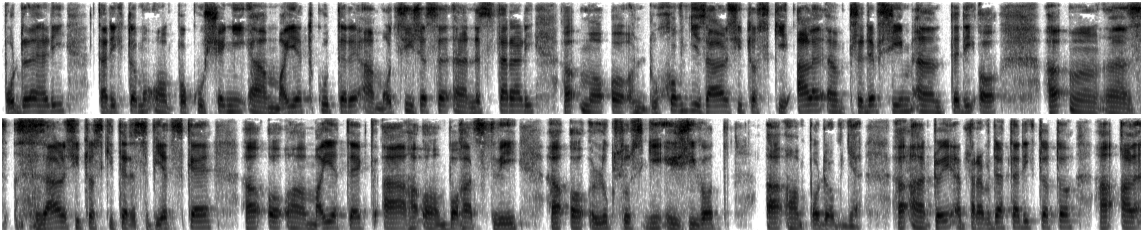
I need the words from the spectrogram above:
podlehli tady k tomu pokušení majetku tedy a moci, že se nestarali o duchovní záležitosti, ale především tedy o záležitosti tedy světské, o majetek a o bohatství, o luxusní život a, a podobně. A, a to je pravda tady toto, a, ale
